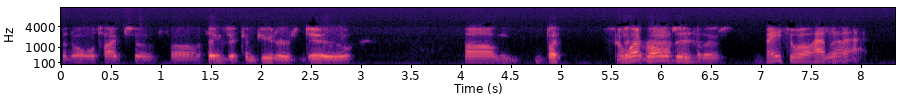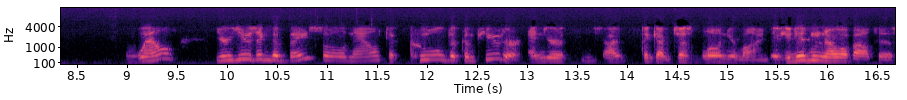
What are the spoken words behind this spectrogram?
the normal types of uh, things that computers do. Um, but so, what role does those, base oil have yeah, with that? Well, you're using the base oil now to cool the computer, and you're. I think I've just blown your mind. If you didn't know about this,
